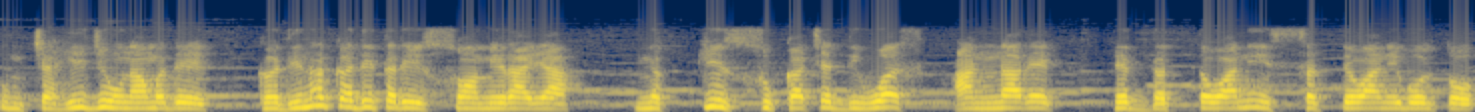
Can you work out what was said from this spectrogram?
तुमच्याही जीवनामध्ये कधी ना कधीतरी स्वामी राया नक्कीच सुखाचे दिवस आणणारे हे दत्तवाणी सत्यवाणी बोलतो.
